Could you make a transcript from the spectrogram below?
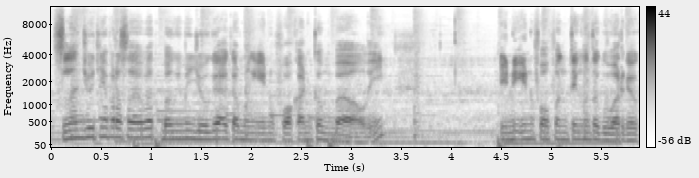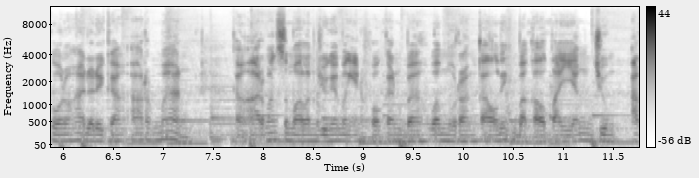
Selanjutnya persahabat, Bang Imin juga akan menginfokan kembali Ini info penting untuk warga Konoha dari Kang Arman Kang Arman semalam juga menginfokan bahwa Murang Kali bakal tayang Jumat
